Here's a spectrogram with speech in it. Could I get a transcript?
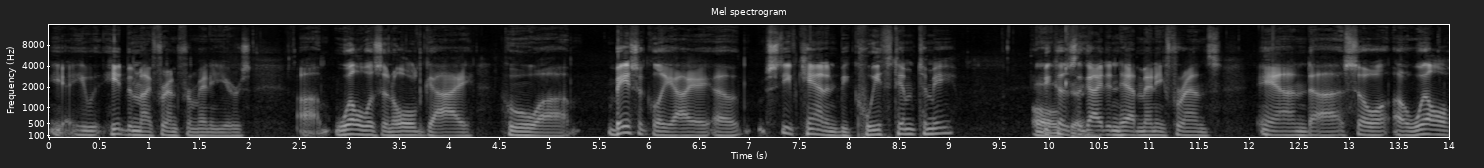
yeah, he he had been my friend for many years. Um, Will was an old guy who uh, basically I uh, Steve Cannon bequeathed him to me because the guy didn't have many friends. And uh, so uh, Will,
